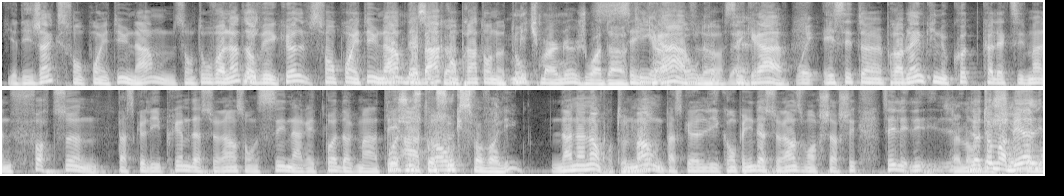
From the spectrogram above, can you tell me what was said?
qu'il y a des gens qui se font pointer une arme, sont au volant de leur Oui. véhicule, ils se font pointer une arme, débarquent, on prend ton auto. Mitch Marner, joueur de C'est grave, là. C'est grave. Oui. Et c'est un problème qui nous coûte collectivement une fortune parce que les primes d'assurance, on le sait, n'arrêtent pas d'augmenter. Pas juste pour ceux qui se font voler. Non, non, non, pour tout le monde, parce que les compagnies d'assurance vont rechercher. Tu sais, l'automobile,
